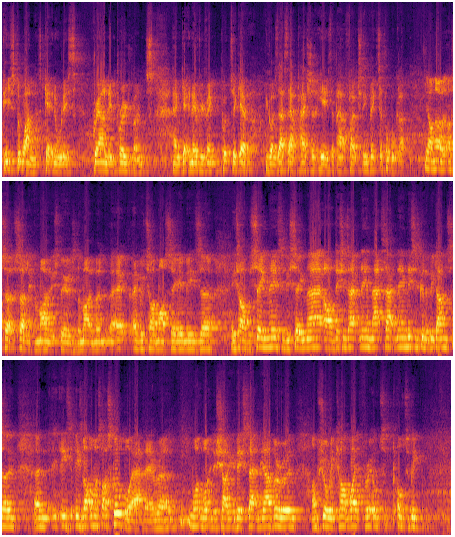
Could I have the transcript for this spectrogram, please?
he's the one that's getting all this ground improvements and getting everything put together because that's how passionate he is about Folkestone Invicta Football Club. Yeah, I know. Certainly, from my own experience at the moment, every time I see him, he's uh, he's. Oh, have you seen this? Have you seen that? Oh, this is happening. That's happening. This is going to be done soon. And he's, he's like almost like a schoolboy out there, uh, wanting to show you this, that, and the other. And I'm sure he can't wait for it all to, all to be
